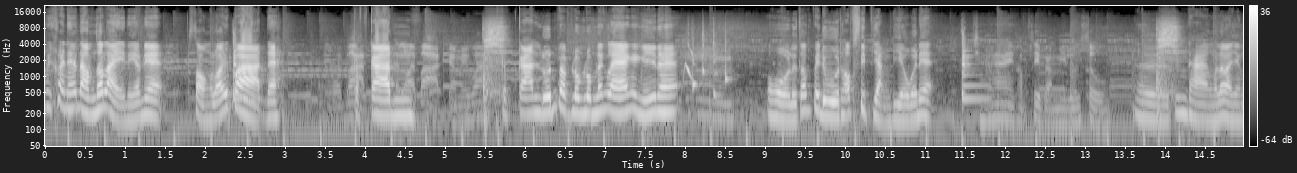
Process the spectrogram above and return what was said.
ไม่ค่อยแนะนำเท่าไหร่เนี่ยครับเนี่ย200บาทนะร้อยบทกับการร้อยบาทกันไม่ว่ากับการลุ้นแบบลมๆแรงๆอย่างนี้นะฮะอืมโอ้โห หรือต้องไปดูท็อป 10 อย่างเดียววะเนี่ย ใช่ ท็อปสิบอะมีลุ้นสูง เออครึ่งทางมาแล้วอะยัง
